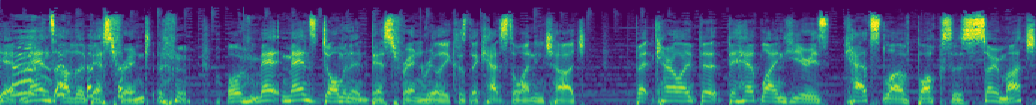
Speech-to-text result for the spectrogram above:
Yeah, man's other best friend, or man, man's dominant best friend, really, because the cat's the one in charge. But Caroline, the, the headline here is cats love boxes so much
